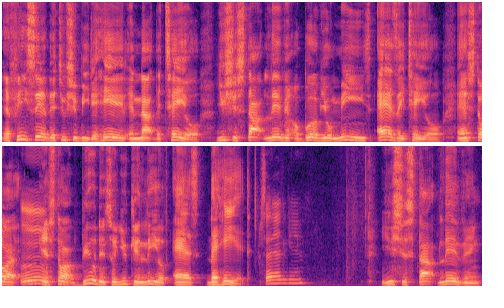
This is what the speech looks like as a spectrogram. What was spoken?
If he said that you should be the head and not the tail, you should stop living above your means as a tail and start mm. and start building so you can live as the head. Say that again you should stop living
